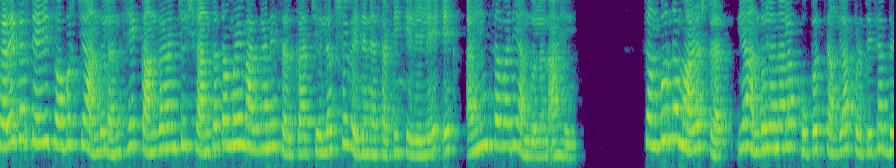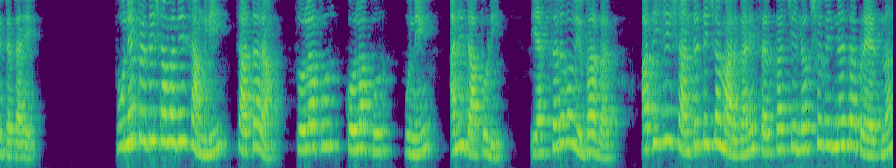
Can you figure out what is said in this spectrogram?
खरे तर तेवीस ऑगस्टचे आंदोलन हे कामगारांचे शांततामय मार्गाने सरकारचे लक्ष वेधण्यासाठी केलेले एक अहिंसावादी आंदोलन आहे. संपूर्ण महाराष्ट्रात या आंदोलनाला खूपच चांगला प्रतिसाद भेटत आहे. पुणे प्रदेशामध्ये सांगली सातारा सोलापूर कोल्हापूर पुणे आणि दापोडी या सर्व विभागात अतिशय शांततेच्या मार्गाने सरकारचे लक्ष वेधण्याचा प्रयत्न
